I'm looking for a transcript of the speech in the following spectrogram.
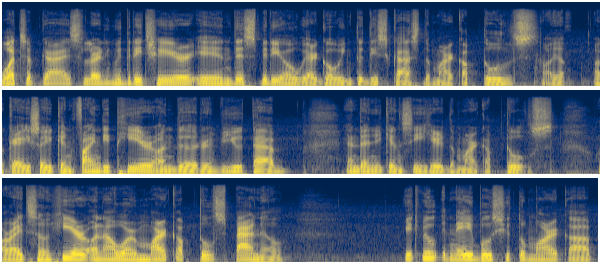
What's up guys, Learning with Rich here. In this video, we are going to discuss the markup tools. Oh, okay, so you can find it here on the review tab and then you can see here the markup tools. Alright, so here on our markup tools panel, it will enable you to mark up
